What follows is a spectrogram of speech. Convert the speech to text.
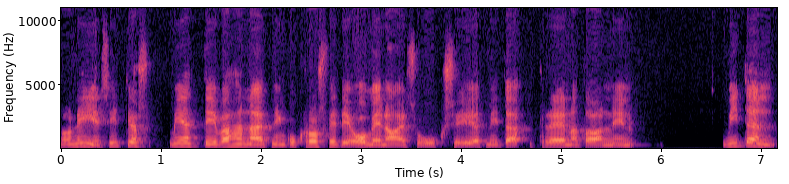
No niin, sitten jos miettii vähän näitä niin kuin CrossFitin ominaisuuksia, että mitä treenataan, niin miten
